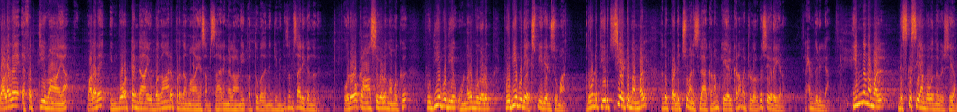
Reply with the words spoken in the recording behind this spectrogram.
വളരെ എഫക്റ്റീവായ വളരെ ഇമ്പോർട്ടന്റ് ആയ ഉപകാരപ്രദമായ സംസാരങ്ങളാണ് ഈ പത്ത് പതിനഞ്ച് മിനിറ്റ് സംസാരിക്കുന്നത്. ഓരോ ക്ലാസ്സുകളും നമുക്ക് പുതിയ പുതിയ ഉണർവുകളും പുതിയ പുതിയ എക്സ്പീരിയൻസുമാണ് അതുകൊണ്ട് തീർച്ചയായിട്ടും നമ്മൾ അത് പഠിച്ചു മനസ്സിലാക്കണം കേൾക്കണം മറ്റുള്ളവർക്ക് ഷെയർ ചെയ്യണം. അലഹമില്ല ഇന്ന് നമ്മൾ ഡിസ്കസ് ചെയ്യാൻ പോകുന്ന വിഷയം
